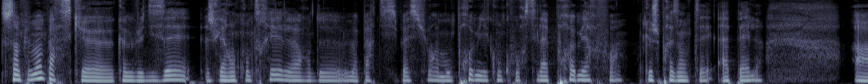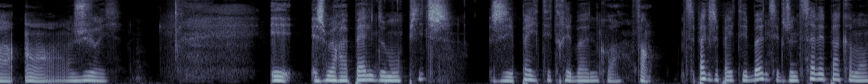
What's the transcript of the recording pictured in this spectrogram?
Tout simplement parce que, comme je le disais, je l'ai rencontré lors de ma participation à mon premier concours. C'est la première fois que je présentais appel à un jury. Et je me rappelle de mon pitch, j'ai pas été très bonne, quoi. Enfin, c'est pas que j'ai pas été bonne, c'est que je ne savais pas comment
